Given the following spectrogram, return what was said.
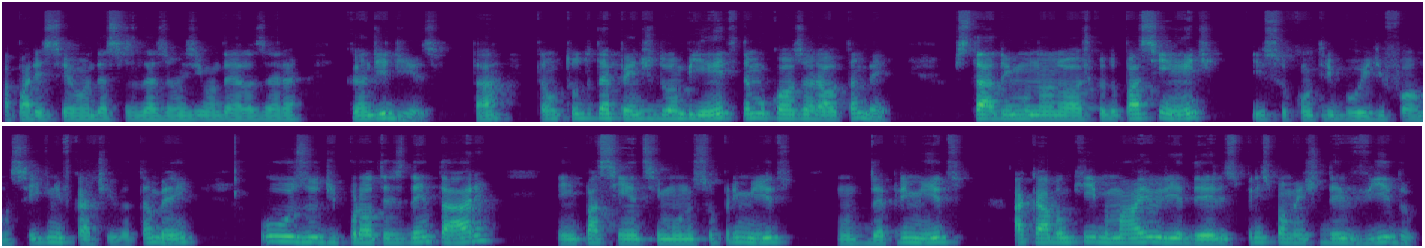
apareceu uma dessas lesões e uma delas era candidíase, tá? Então, tudo depende do ambiente da mucosa oral também. Estado imunológico do paciente, isso contribui de forma significativa também. O uso de prótese dentária em pacientes imunossuprimidos, imunodeprimidos, acabam que a maioria deles, principalmente devido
